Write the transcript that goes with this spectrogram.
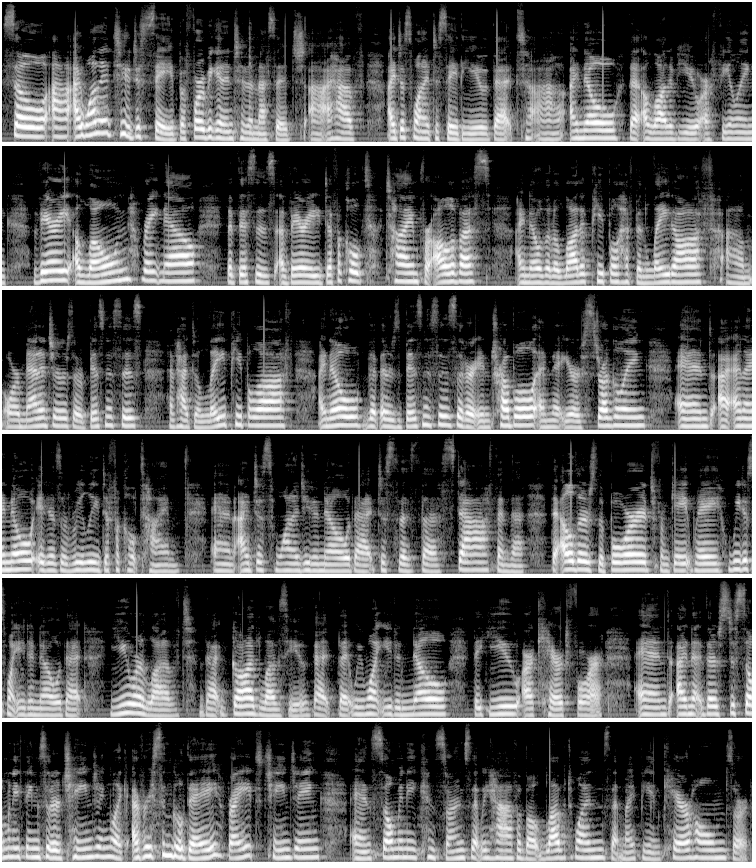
So, uh, I wanted to just say before we get into the message, uh, I have I just wanted to say to you that uh, I know that a lot of you are feeling very alone right now, that this is a very difficult time for all of us. I know that a lot of people have been laid off, um, or managers or businesses have had to lay people off. I know that there's businesses that are in trouble and that you're struggling, and, uh, and I know it is a really difficult time. And I just wanted you to know that just as the staff and the, the elders, the board from Gateway, we just want you to know that you are loved, that God loves you, that, that we want you to know that you are cared for. And I know there's just so many things that are changing like every single day, right? Changing and so many concerns that we have about loved ones that might be in care homes or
